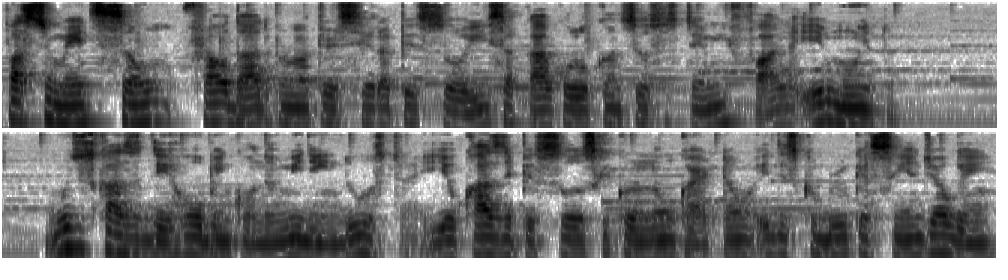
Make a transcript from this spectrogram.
facilmente são fraudados por uma terceira pessoa e isso acaba colocando seu sistema em falha e muito. Muitos casos de roubo em condomínio e indústria e o caso de pessoas que clonou um cartão e descobriu que é senha de alguém.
